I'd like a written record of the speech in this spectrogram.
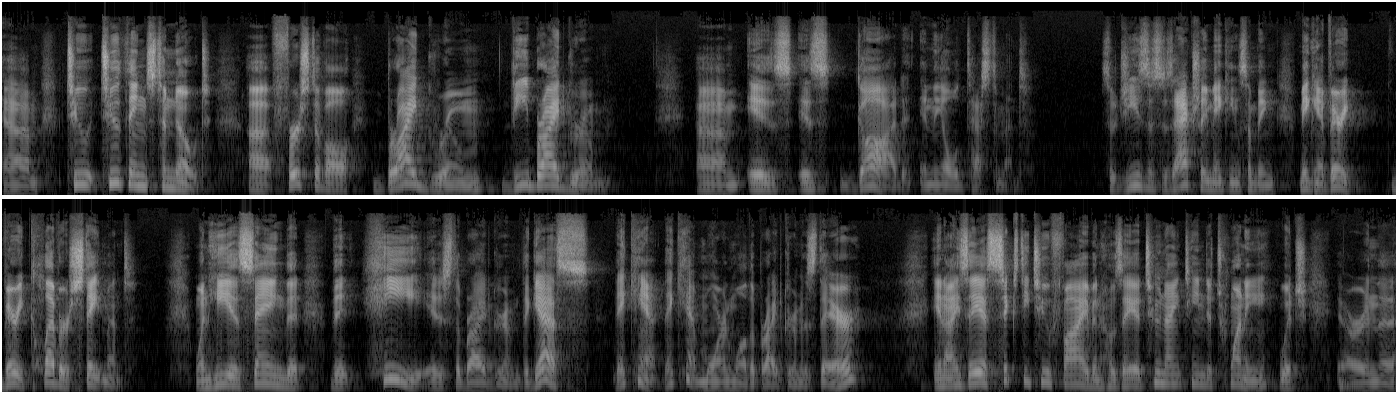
Um, two, two things to note. Uh, first of all, bridegroom, the bridegroom, um, is, is God in the Old Testament. So Jesus is actually making something, making a very, very clever statement when he is saying that, that he is the bridegroom. The guests, they can't, they can't mourn while the bridegroom is there. In Isaiah 62 5 and Hosea 2 19 to 20, which are in the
